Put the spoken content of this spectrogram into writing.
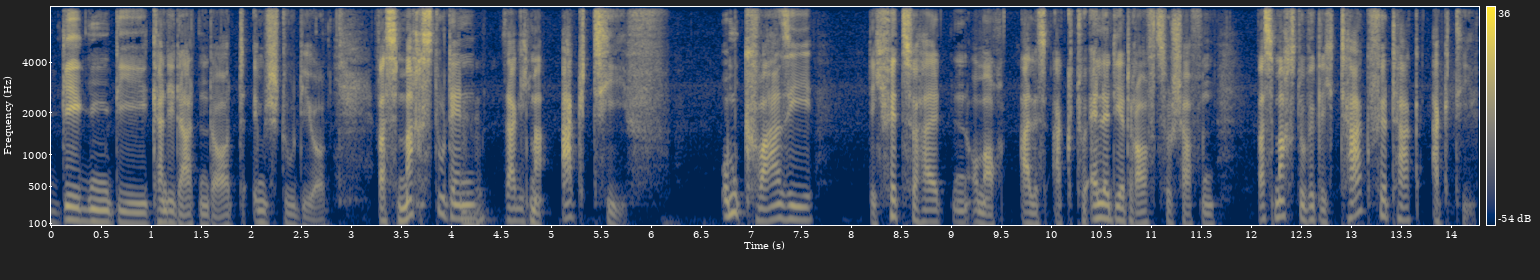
gegen die Kandidaten dort im Studio. Was machst du denn, mhm. sage ich mal, aktiv, um quasi dich fit zu halten, um auch alles Aktuelle dir drauf zu schaffen? Was machst du wirklich Tag für Tag aktiv?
